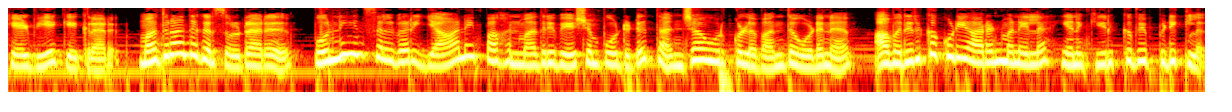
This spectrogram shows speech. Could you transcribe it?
கேள்வியே கேக்குறாரு. மதுராந்தகர் சொல்றாரு பொன்னியின் செல்வர் யானை பாகன் மாதிரி வேஷம் போட்டுட்டு தஞ்சாவூருக்குள்ள வந்த உடனே அவர் இருக்கக்கூடிய அரண்மனையில எனக்கு இருக்கவே பிடிக்கல.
